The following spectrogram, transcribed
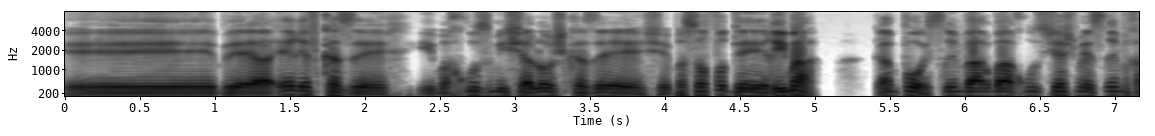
אה, בערב כזה, עם אחוז משלוש כזה, שבסוף עוד אה, רימה. גם פה, 24 אחוז, 6 מ-25,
